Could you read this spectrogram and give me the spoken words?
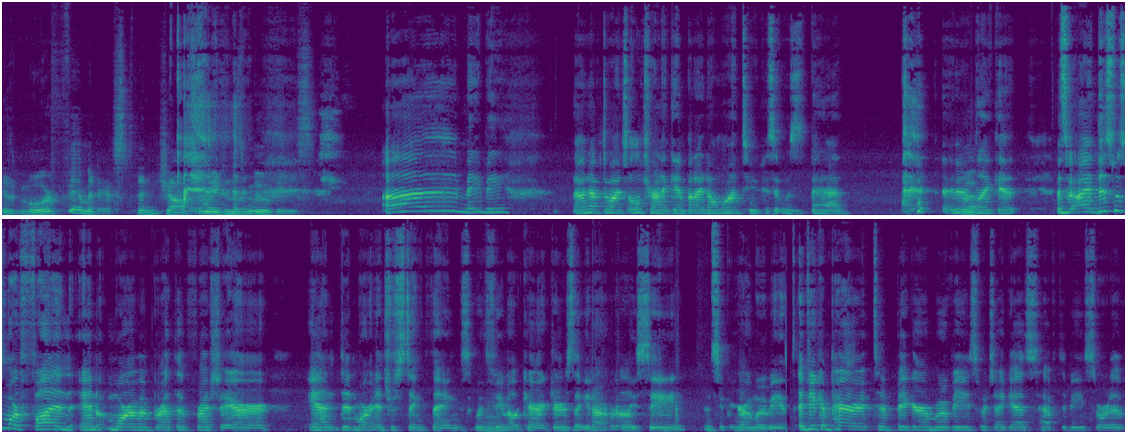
is more feminist than Joss Whedon's movies? Uh, maybe. I would have to watch Ultron again, but I don't want to because it was bad. I didn't Well- like it. Was, I, this was more fun and more of a breath of fresh air, and did more interesting things with hmm. female characters that you don't really see in superhero movies. If you compare it to bigger movies, which I guess have to be sort of,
